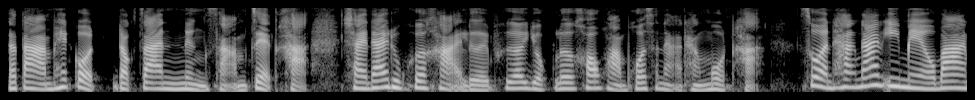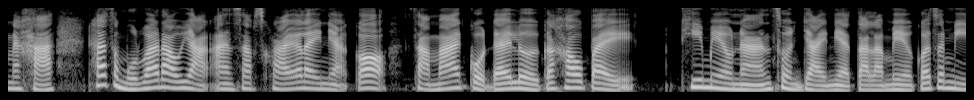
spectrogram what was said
ก็ตามให้กดดอกจันหนึ่งสามเจ็ดค่ะ ใช้ได้ทุกเครือข่ายเลยเพื่อยกเลิกข้อความโฆษณาทั้งหมดค่ะ ส่วนทางด้านอีเมลบ้างนะคะ ถ้าสมมุติว่าเราอยาก unsubscribe อะไรเนี่ยก็สามารถกดได้เลยก็เข้าไป ที่เมลนั้นส่วนใหญ่เนี่ยแต่ละเมลก็จะมี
